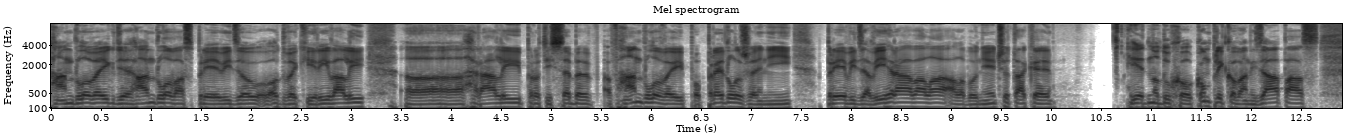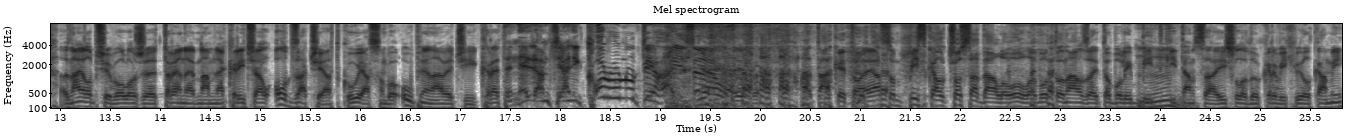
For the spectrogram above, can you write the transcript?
Handlovej, kde Handlova s Prievidzou od veky rivali, uh, hrali proti sebe v Handlovej po predlžení Prievidza vyhrávala alebo niečo také. Jednoducho komplikovaný zápas. Najlepšie bolo, že tréner na mňa kričal od začiatku, ja som bol úplne najväčší kreten, nedám ti ani korunu, ty hajzel! A takéto. A ja som pískal, čo sa dalo, lebo to naozaj to boli bitky, tam sa išlo do krvi chvíľkami.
